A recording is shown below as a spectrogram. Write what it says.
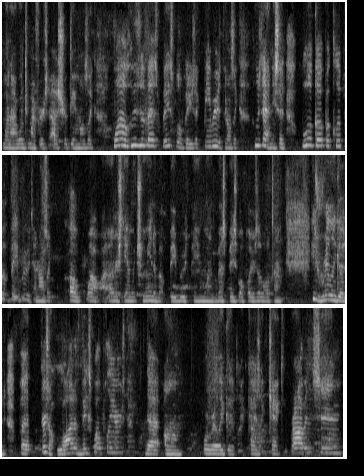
when I went to my first Astro game, I was like, "Wow, who's the best baseball player?" He's like, "Babe Ruth," and I was like, "Who's that?" And he said, "Look up a clip of Babe Ruth," and I was like, "Oh, wow, I understand what you mean about Babe Ruth being one of the best baseball players of all time. He's really good, but there's a lot of baseball players that um were really good, like guys like Jackie Robinson,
